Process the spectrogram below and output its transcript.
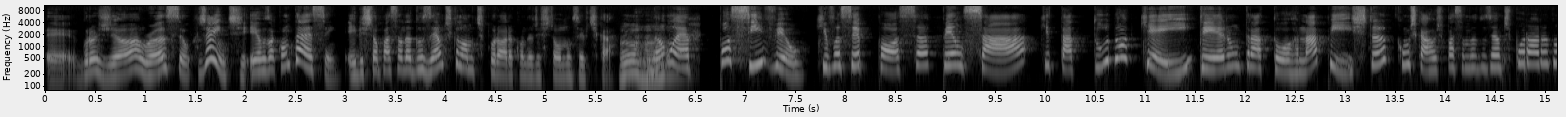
É, Grosjean, Russell. Gente, erros acontecem. Eles estão passando a 200 km por hora quando eles estão no safety car. Uhum. Não é possível que você possa pensar que tá tudo ok ter um trator na pista com os carros passando a 200 por hora do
